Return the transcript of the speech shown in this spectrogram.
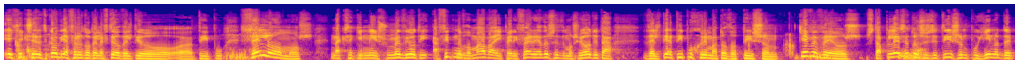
έχει εξαιρετικό ενδιαφέρον το τελευταίο δελτίο ε, τύπου. Θέλω όμως να ξεκινήσουμε, διότι αυτή την εβδομάδα η Περιφέρεια έδωσε δημοσιότητα δελτία τύπου χρηματοδοτήσεων και βεβαίως στα πλαίσια των συζητήσεων που γίνονται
